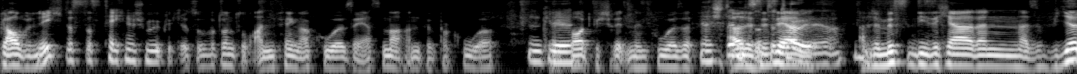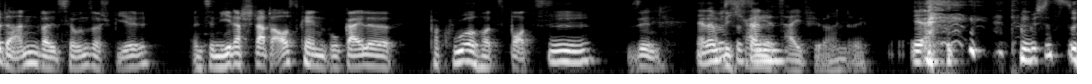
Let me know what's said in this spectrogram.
glaube nicht, dass das technisch möglich ist, so wird dann so Anfängerkurse erst machen für Parcours, Okay. fortgeschrittenen Kurse. Ja, stimmt, aber das so ist Tutorial, ja, ja. aber dann müssten die sich ja dann, also wir dann, weil es ja unser Spiel, uns in jeder Stadt auskennen, wo geile Parcours-Hotspots Mhm. sind. Ja, da Hab ich keine dann, Zeit für, André. ja, da müsstest du,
